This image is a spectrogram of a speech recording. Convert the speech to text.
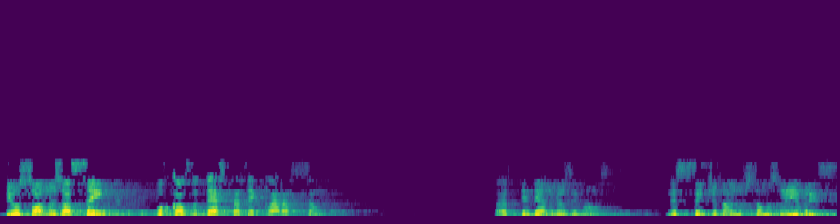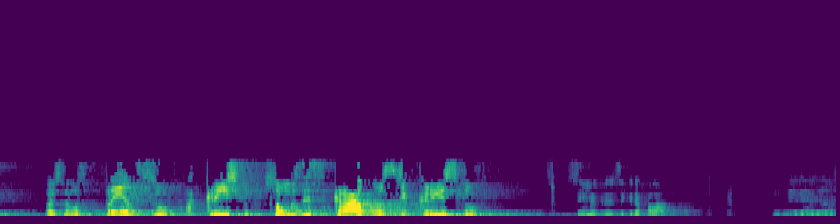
Deus só nos aceita por causa desta declaração. Está entendendo, meus irmãos? Nesse sentido, nós não estamos livres, nós estamos presos a Cristo, somos escravos de Cristo. Sim, meu querido, você queria falar? Interessante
